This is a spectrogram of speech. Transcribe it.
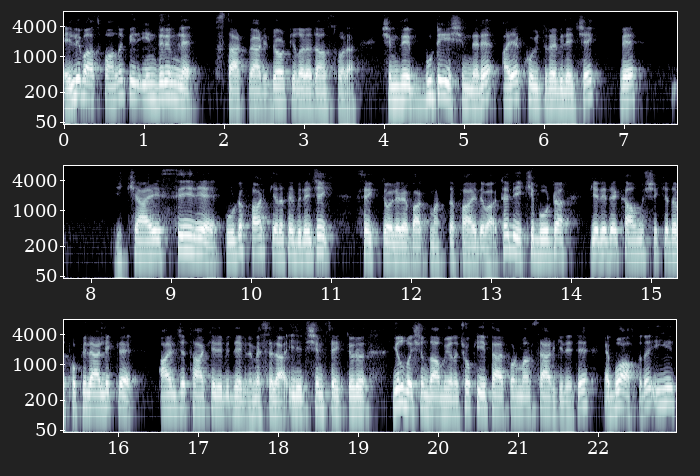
50 bas puanlık bir indirimle start verdi 4 yıl aradan sonra. Şimdi bu değişimlere ayak uydurabilecek ve hikayesiyle burada fark yaratabilecek sektörlere bakmakta fayda var. Tabii ki burada geride kalmışlık ya da popülerlikle ayrıca takip edilebilir. Mesela iletişim sektörü yılbaşından bu yana çok iyi performans sergiledi. E, bu hafta da iyi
